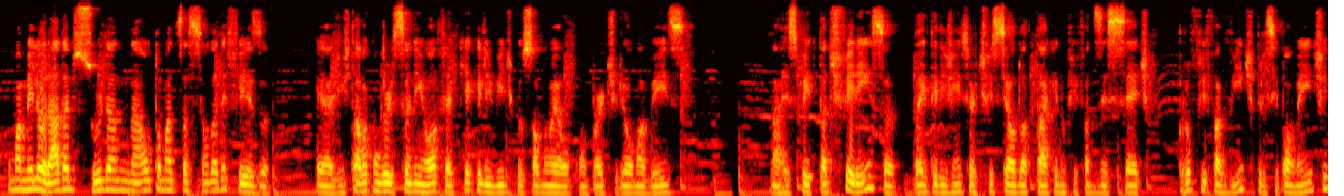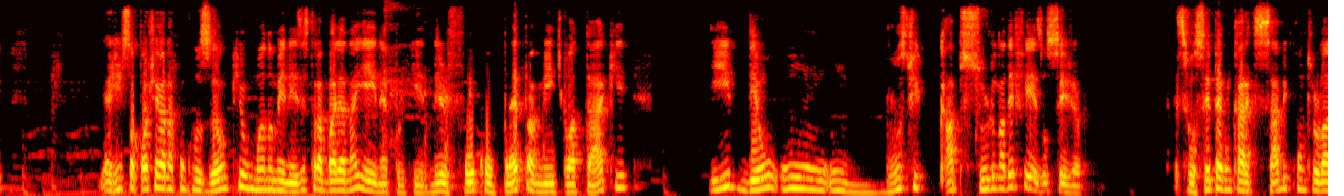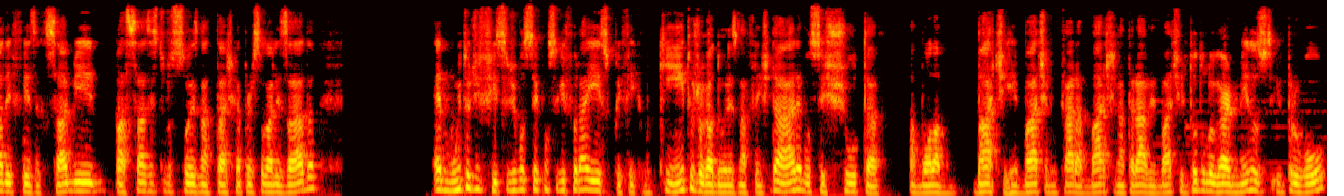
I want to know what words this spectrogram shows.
uma melhorada absurda na automatização da defesa. É, a gente estava conversando em off aqui, aquele vídeo que o Samuel compartilhou uma vez a respeito da diferença da inteligência artificial do ataque no FIFA 17 para o FIFA 20, principalmente. E a gente só pode chegar na conclusão que o Mano Menezes trabalha na EA, né? Porque nerfou completamente o ataque e deu um, um boost absurdo na defesa. Ou seja, se você pega um cara que sabe controlar a defesa, que sabe passar as instruções na tática personalizada, é muito difícil de você conseguir furar isso, porque ficam 500 jogadores na frente da área, você chuta, a bola bate, rebate no cara, bate na trave, bate em todo lugar, menos ir pro gol.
